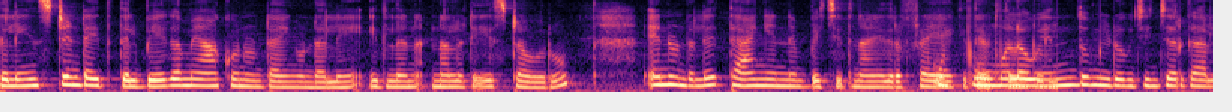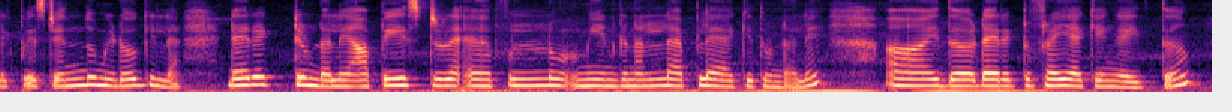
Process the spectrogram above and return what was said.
ತಲೆ ಇನ್ಸ್ಟೆಂಟ್ ಐತಿ. ತಲೆ ಬೇಗಮೇ ಹಾಕೊಂಡು ಉಂಟು ಹಂಗೆ ಉಂಡಲ್ಲಿ. ಇದ್ಲ ನಲ್ಲ ಟೇಸ್ಟ್ ಅವರು. ಏನುಂಡಲ್ಲಿ ತ್ಯಾಂಗ್ ಎಣ್ಣೆ ಬೆಚ್ಚಿತ್ತು ನಾನು ಇದ್ರ ಫ್ರೈ ಹಾಕಿದ್ದೆ ಮೊಲವು ಎಂದು ಮಿಡೋಗಿ ಜಿಂಜರ್ ಗಾರ್ಲಿಕ್ ಪೇಸ್ಟ್ ಎಂದು ಮಿಡೋಗಿಲ್ಲ. ಡೈರೆಕ್ಟ್ ಉಂಡಲ್ಲಿ ಆ ಪೇಸ್ಟ್ ಫುಲ್ಲು ಮೀನ್ಗೆ ನಲ್ಲ ಅಪ್ಲೈ ಹಾಕಿತ್ತು ಉಂಡಲ್ಲಿ. ಇದು ಡೈರೆಕ್ಟ್ ಫ್ರೈ ಹಾಕಿಂಗೆ ಆಯ್ತು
